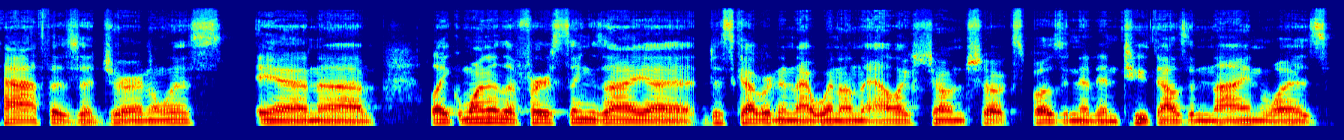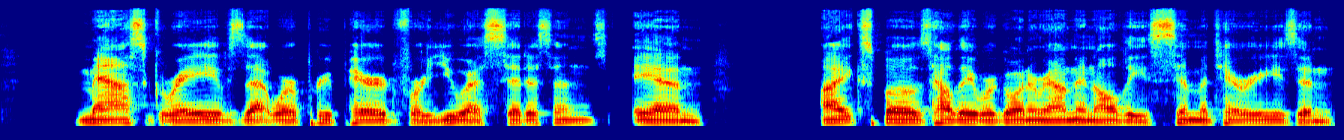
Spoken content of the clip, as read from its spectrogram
path as a journalist. And uh, like one of the first things I uh, discovered, and I went on the Alex Jones show exposing it in 2009, was mass graves that were prepared for US citizens. And I exposed how they were going around in all these cemeteries and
